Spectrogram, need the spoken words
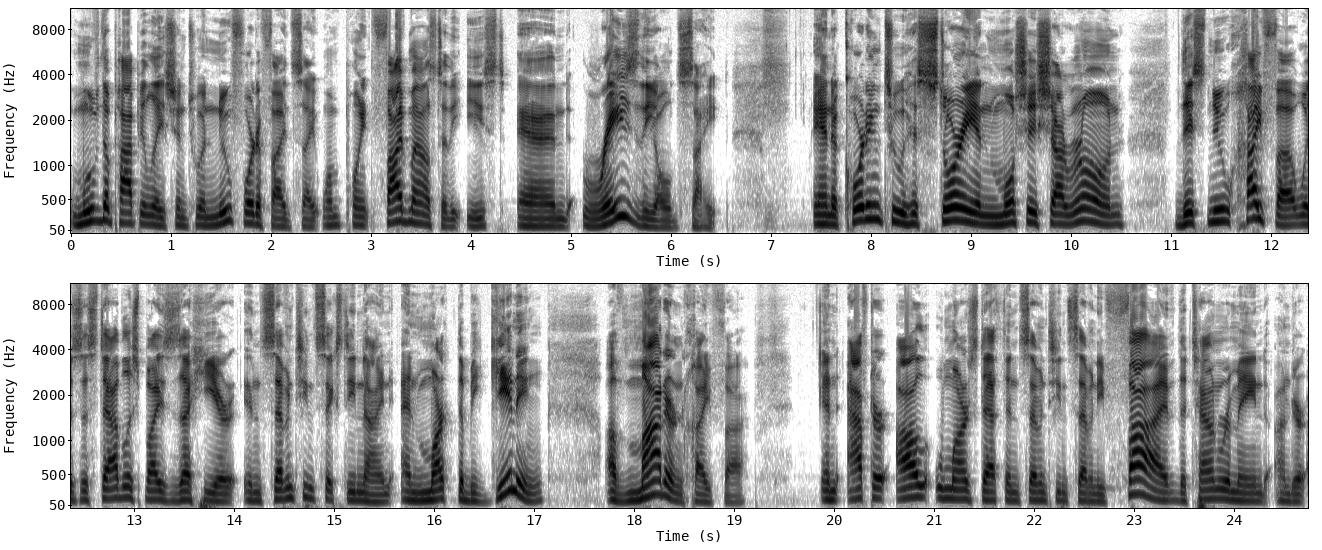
moved the population to a new fortified site 1.5 miles to the east and razed the old site. And according to historian Moshe Sharon, this new Haifa was established by Zahir in 1769 and marked the beginning of modern Haifa. And after Al Umar's death in 1775, the town remained under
